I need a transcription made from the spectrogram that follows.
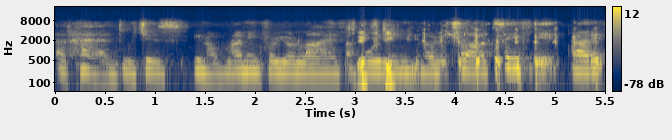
at hand, which is, you know, running for your life, safety. avoiding, you know, the truck, safety, right?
